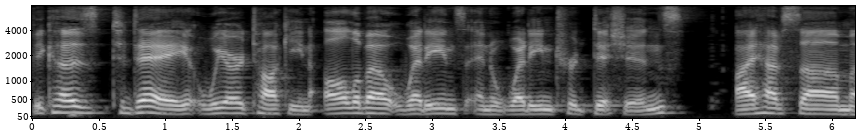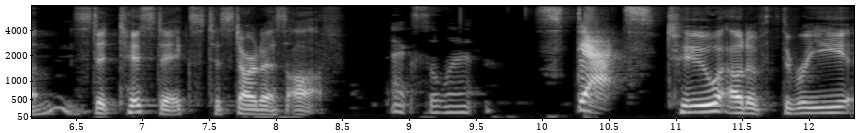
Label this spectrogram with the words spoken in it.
because today we are talking all about weddings and wedding traditions. I have some Ooh. statistics to start us off. Excellent. Stats. Two out of three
